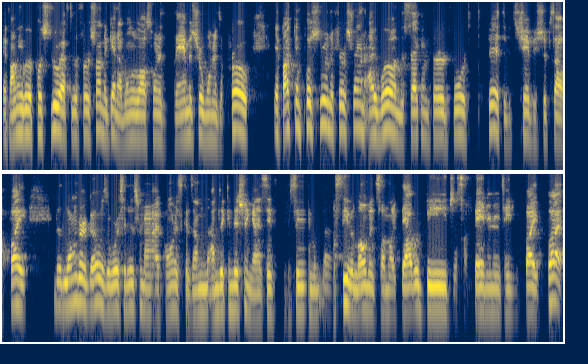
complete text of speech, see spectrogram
If I'm able to push through after the first round, again, I've only lost one as an amateur, one as a pro. If I can push through in the first round, I will in the second, third, fourth, fifth, if it's championship style fight. The longer it goes, the worse it is for my opponents because I'm I'm the conditioning guy. Stephen uh, Loman, so I'm like that would be just a fan entertaining fight. But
